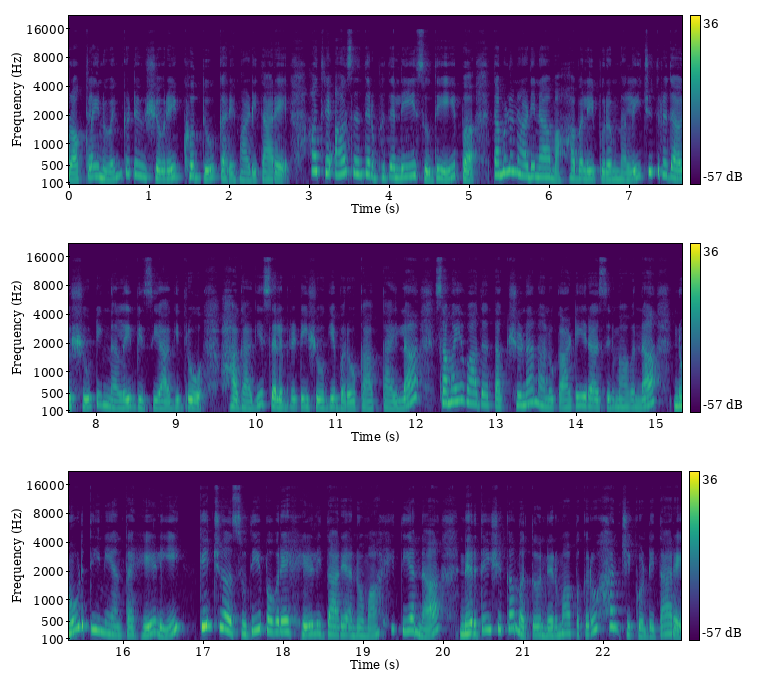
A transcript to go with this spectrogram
ರಾಕ್ಲೈನ್ ವೆಂಕಟೇಶ್ ಅವರೇ ಖುದ್ದು ಕರೆ ಮಾಡಿದ್ದಾರೆ. ಆದರೆ ಆ ಸಂದರ್ಭದಲ್ಲಿ ಸುದೀಪ್ ತಮಿಳುನಾಡಿನ ಮಹಾಬಲಿಪುರಂನಲ್ಲಿ ಚಿತ್ರದ ಶೂಟಿಂಗ್ನಲ್ಲಿ ಬ್ಯುಸಿಯಾಗಿದ್ದರು ಹಾಗಾಗಿ ಸೆಲೆಬ್ರಿಟಿ ಶೋಗೆ ಬರೋಕ್ಕಾಗ್ತಾ ಇಲ್ಲ. ಸಮಯವಾದ ತಕ್ಷಣ ನಾನು ಕಾಟೇರ ಸಿನಿಮಾವನ್ನು ನೋಡ್ತೀನಿ ಅಂತ ಹೇಳಿ ಕಿಚ್ಚ ಸುದೀಪ್ ಅವರೇ ಹೇಳಿದ್ದಾರೆ ಅನ್ನೋ ಮಾಹಿತಿಯನ್ನ ನಿರ್ದೇಶಕ ಮತ್ತು ನಿರ್ಮಾಪಕರು ಹಂಚಿಕೊಂಡಿದ್ದಾರೆ.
